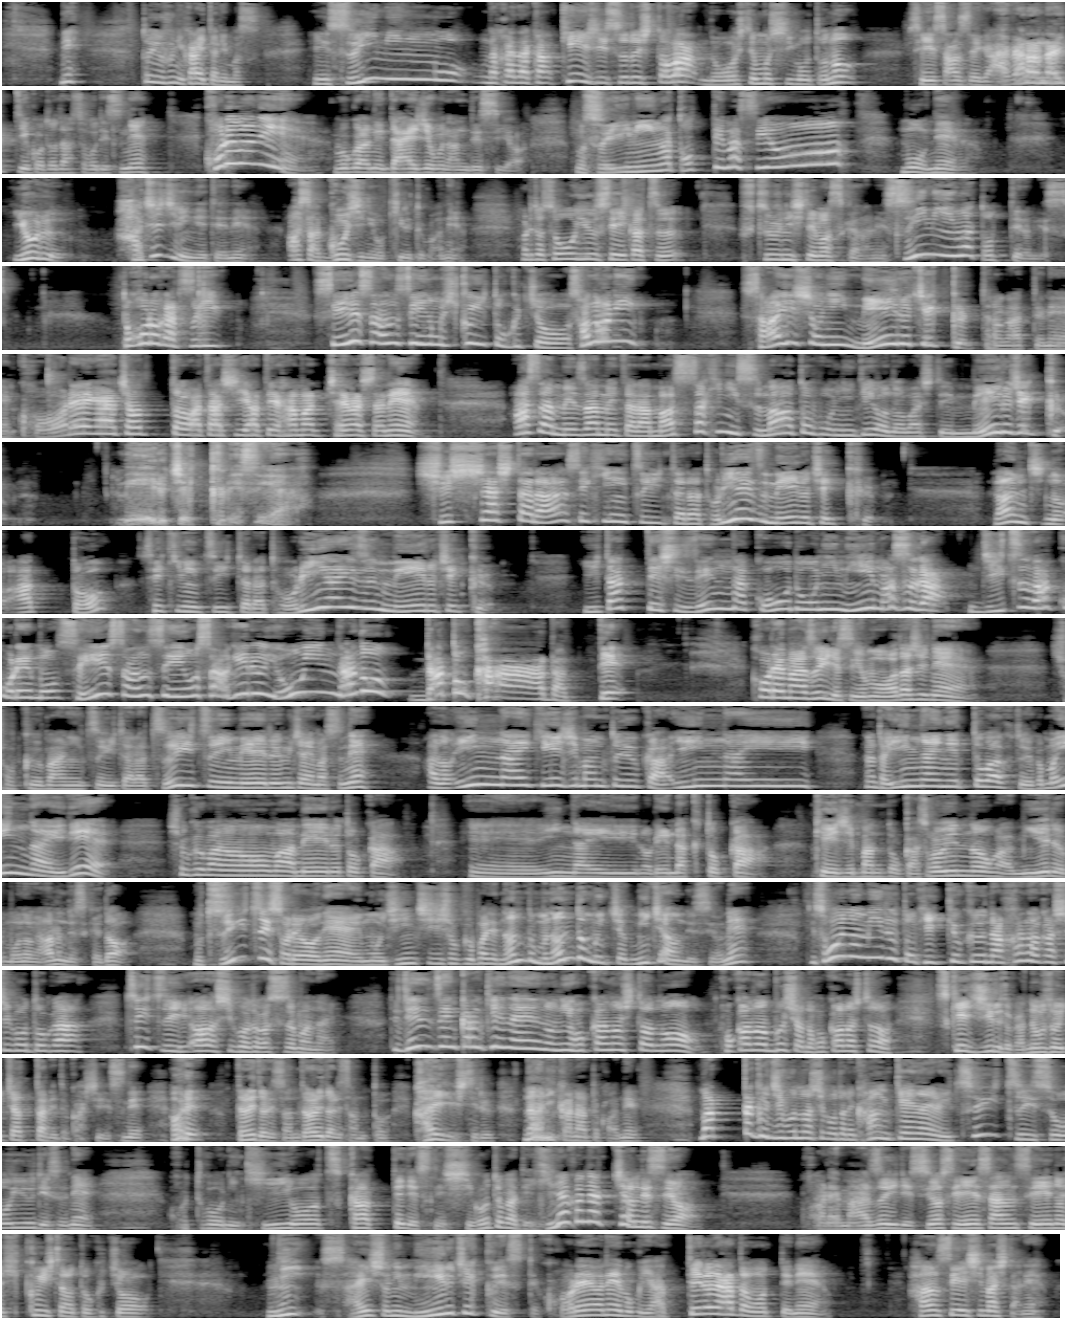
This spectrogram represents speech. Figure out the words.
ね。というふうに書いてあります。睡眠をなかなか軽視する人はどうしても仕事の生産性が上がらないっていうことだそうですね。これはね、僕はね、大丈夫なんですよ。もう睡眠はとってますよ。もうね、夜8時に寝てね、朝5時に起きるとかね、割とそういう生活、普通にしてますからね、睡眠はとってるんです。ところが次、生産性の低い特徴、その2、最初にメールチェックってのがあってね、これがちょっと私当てはまっちゃいましたね。朝目覚めたら真っ先にスマートフォンに手を伸ばしてメールチェック。メールチェックですよ。出社したら席に着いたらとりあえずメールチェック。ランチの後、席に着いたらとりあえずメールチェック。至って自然な行動に見えますが、実はこれも生産性を下げる要因なのだとかだって。これまずいですよ。もう私ね、職場に着いたらついついメール見ちゃいますね。あの、院内掲示板というか、院内、なんだ、院内ネットワークというか、まあ、院内で、職場の、まあ、メールとか、えー、院内の連絡とか、掲示板とか、そういうのが見えるものがあるんですけど、もうついついそれをね、もう一日職場で何度も何度も見ちゃう、見ちゃうんですよね。でそういうの見ると結局なかなか仕事が、ついつい、あ仕事が進まない。で、全然関係ないのに他の人の、他の部署の他の人のスケジュールとか覗いちゃったりとかしてですね、あれ誰々さん、誰々さんと会議してる。何かなとかね。全く自分の仕事に関係ないのに、ついついそういうですね、ことに気を使ってですね、仕事ができなくなっちゃうんですよ。これまずいですよ。生産性の低い人の特徴。に、最初にメールチェックですって。これをね、僕やってるなと思ってね、反省しましたね。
